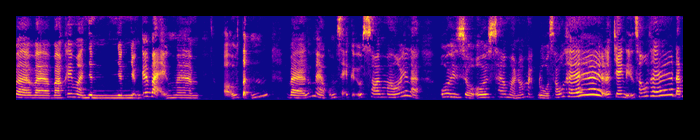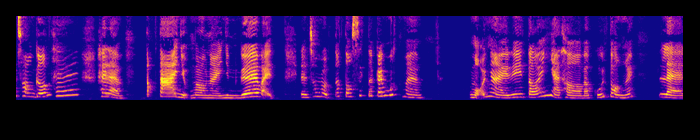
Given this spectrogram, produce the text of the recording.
Và và và khi mà nhìn nhìn những cái bạn mà ở tỉnh và lúc nào cũng sẽ, kiểu, soi mói là, ôi trời ơi, sao mà nó mặc đồ xấu thế? Nó trang điểm xấu thế? Đánh son gớm thế? Hay là tóc tai nhuộm màu này nhìn ghê vậy. Xong rồi nó toxic tới cái mức mà mỗi ngày đi tới nhà thờ vào cuối tuần ấy, là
